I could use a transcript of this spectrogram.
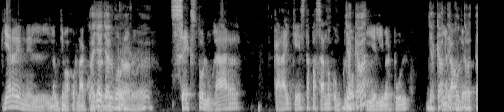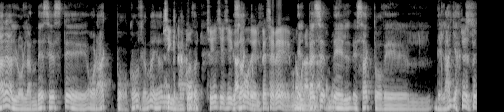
pierden el, la última jornada. Ahí hay algo raro, ¿eh? sexto lugar. Caray, ¿qué está pasando con Klopp y, el Liverpool? Y acaban de contratar al holandés este Orakpo, ¿cómo se llama? sí, sí, sí, sí, del PSV, una buena del, Exacto, del, del Ajax.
